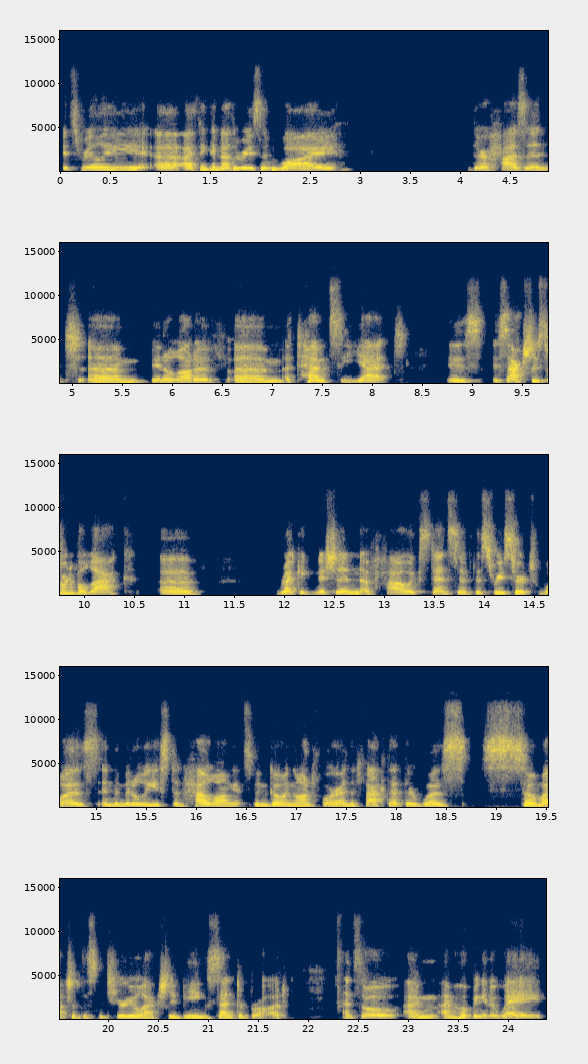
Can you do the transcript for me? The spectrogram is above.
it's really, uh, I think, another reason why there hasn't um, been a lot of um, attempts yet is is actually sort of a lack of recognition of how extensive this research was in the Middle East and how long it's been going on for, and the fact that there was so much of this material actually being sent abroad. And so I'm I'm hoping in a way,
